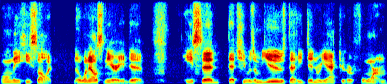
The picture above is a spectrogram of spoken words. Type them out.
Only he saw it. No one else in the area did. He said that she was amused that he didn't react to her form.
